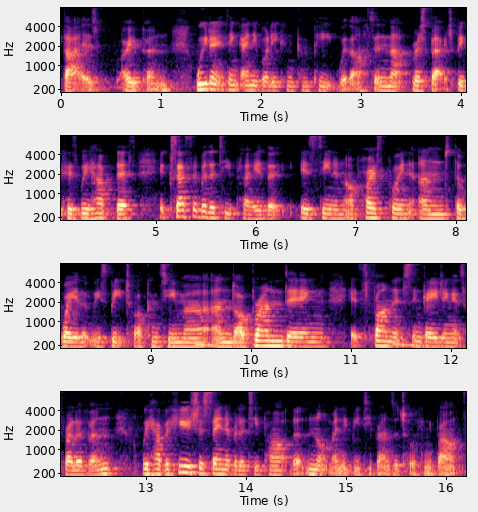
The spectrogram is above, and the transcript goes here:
that is open. We don't think anybody can compete with us in that respect because we have this accessibility play that is seen in our price point and the way that we speak to our consumer and our branding. It's fun, it's engaging, it's relevant. We have a huge sustainability part that not many beauty brands are talking about.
